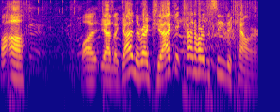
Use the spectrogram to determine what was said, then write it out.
Uh-uh. Well, yeah, the guy in the red jacket, kind of hard to see the counter.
